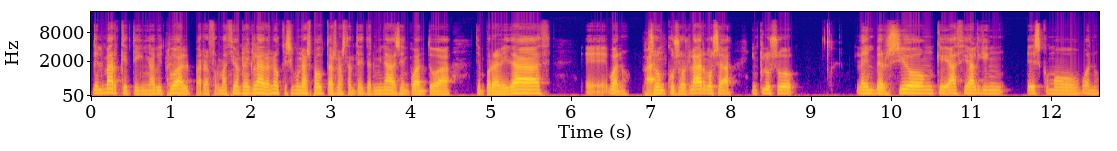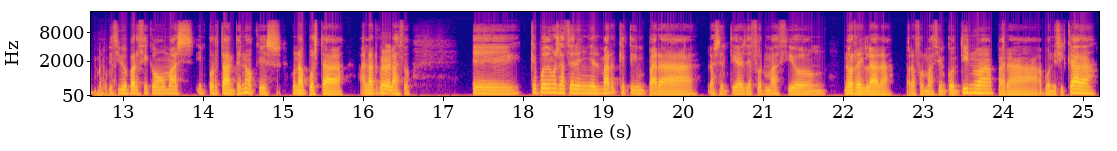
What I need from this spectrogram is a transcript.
del marketing habitual para formación reglada, ¿no? que sigue unas pautas bastante determinadas en cuanto a temporalidad? Eh, bueno, son cursos largos, o sea, incluso la inversión que hace alguien es como, bueno, al principio parece como más importante, ¿no? Que es una apuesta a largo plazo. Eh, ¿Qué podemos hacer en el marketing para las entidades de formación no reglada? ¿Para formación continua? ¿Para bonificada?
